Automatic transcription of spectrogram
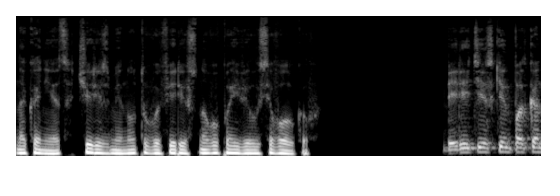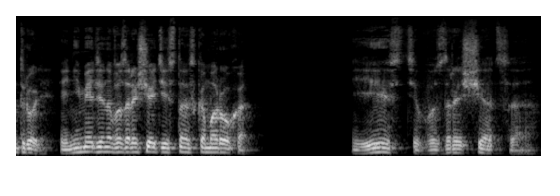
Наконец, через минуту в эфире снова появился Волков. «Берите скин под контроль и немедленно возвращайтесь на скомороха». «Есть возвращаться»,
